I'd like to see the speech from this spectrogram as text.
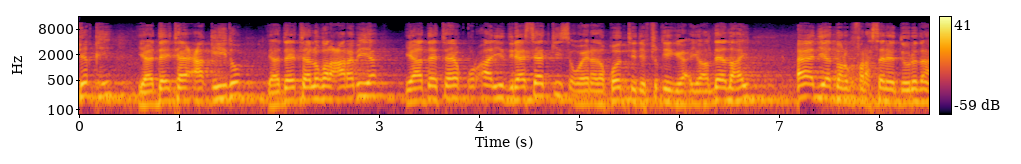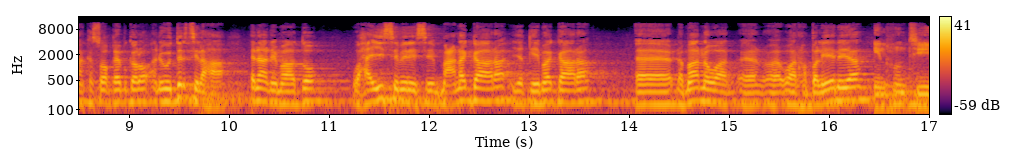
fiqhi iyo hadday tahay caqiido iyo hadday tahay luqa alcarabiya iyo hadday tahay qur'aan iyo diraasaadkiisa waa inaad aqoonteeda fiqiga iyo aad leedahay aad iyo aad baan ugu faraxsanayn dowladdan aan ka soo qayb galo anigoo darsi lahaa inaan imaado waxay ii samaynaysay macno gaara iyo qiimo gaara dhammaanna waan hambalyaynayaa runtii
